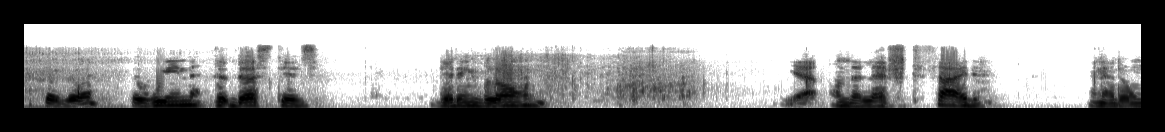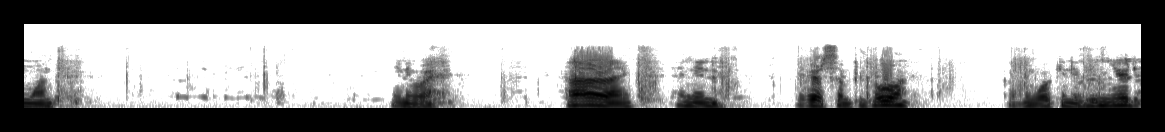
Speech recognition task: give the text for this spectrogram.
Because the wind, the dust is getting blown, yeah, on the left side, and I don't want anyway. All right, and then there are some people. Going to work in the vineyard,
